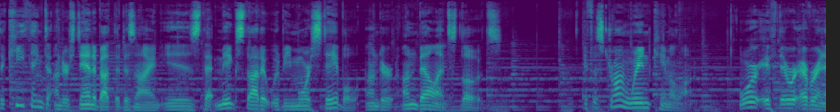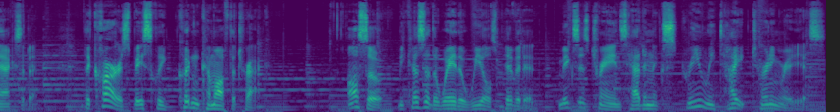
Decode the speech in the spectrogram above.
The key thing to understand about the design is that Meigs thought it would be more stable under unbalanced loads. If a strong wind came along, or if there were ever an accident, the cars basically couldn't come off the track. Also, because of the way the wheels pivoted, Meigs's trains had an extremely tight turning radius.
